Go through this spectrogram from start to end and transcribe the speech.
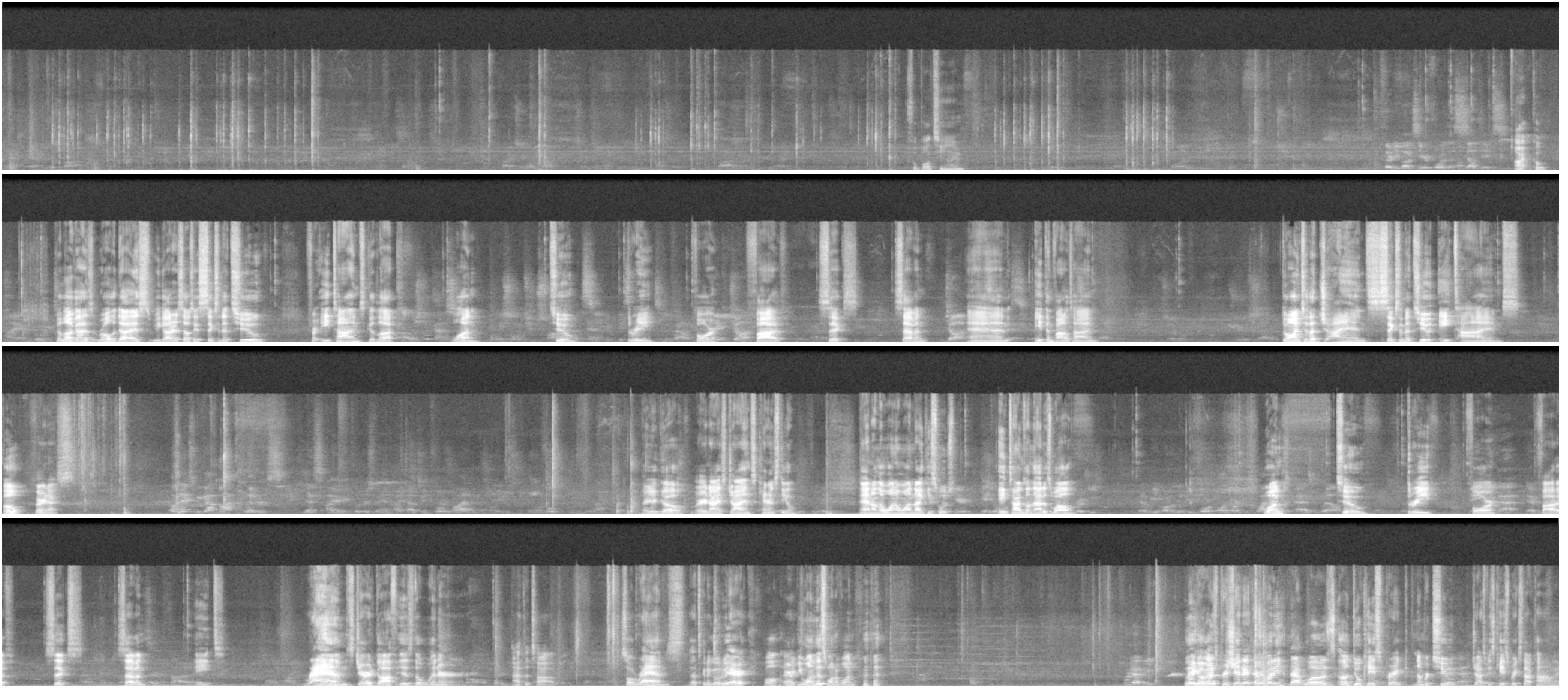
Football team. Thirty bucks here for the Celtics. All right, cool. Good luck, guys. Roll the dice. We got ourselves a six and a two for eight times. Good luck. One, two, three, four, five, six, seven, and eighth and final time. Going to the Giants. Six and a two, eight times. Boom. Very nice. Up next, we got my Clippers. Yes, I am a Clippers fan. I have been for a while, and it is painful. There you go. Very nice. Giants, Karen Steele. And on the 101 Nike swoosh, eight times on that as well. One, two, three, four, five, six, seven, eight. Rams. Jared Goff is the winner at the top. So Rams, that's gonna go to Eric. Well, Eric, you won this one of one. Well, there you go, guys. Appreciate it, everybody. That was uh, dual case break number two. JaspysCaseBreaks.com.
